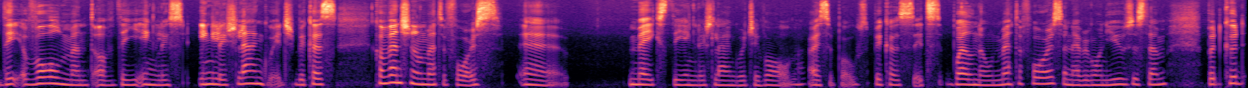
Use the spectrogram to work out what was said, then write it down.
the evolvement of the English English language because conventional metaphors uh, makes the English language evolve, I suppose, because it's well-known metaphors and everyone uses them. But could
